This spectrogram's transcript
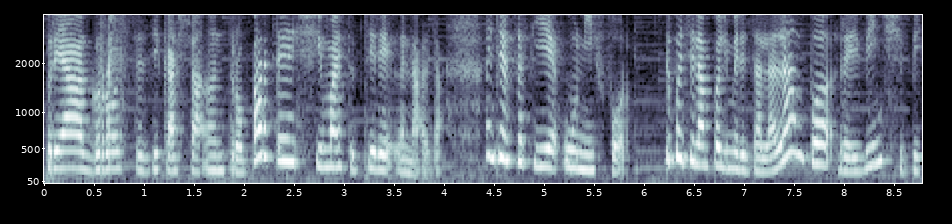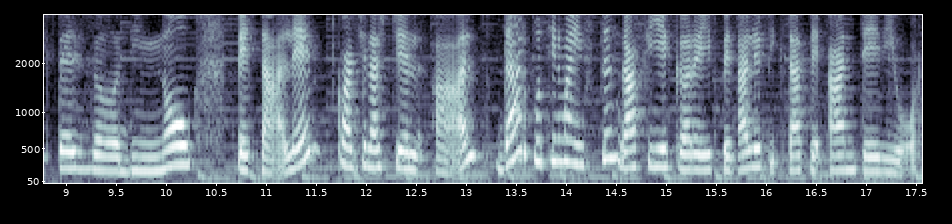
prea gros, să zic așa, într-o parte și mai subțire în alta. Încerc să fie uniform. După ce l-am polimerizat la lampă, revin și pictez uh, din nou petale cu același gel alb, dar puțin mai în stânga fiecărei petale pictate anterior.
